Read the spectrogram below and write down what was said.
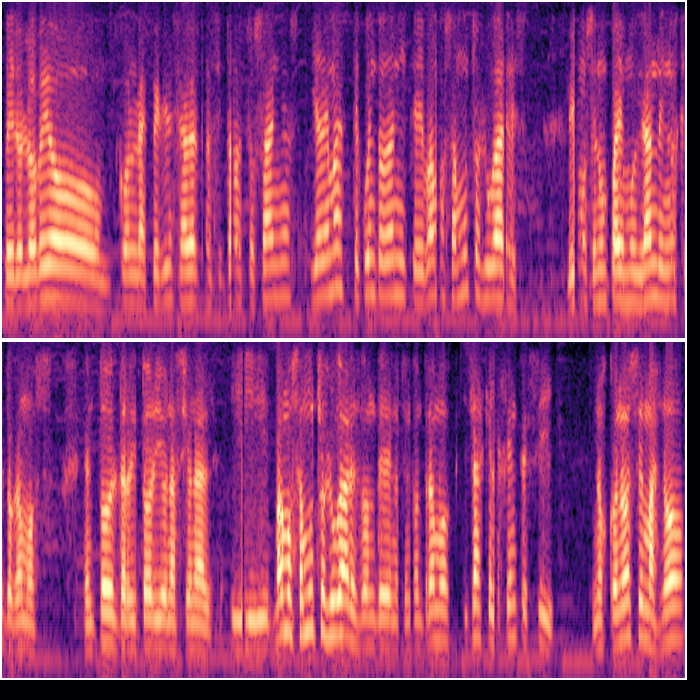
pero lo veo con la experiencia de haber transitado estos años. Y además te cuento, Dani, que vamos a muchos lugares. Vivimos en un país muy grande y no es que tocamos en todo el territorio nacional. Y vamos a muchos lugares donde nos encontramos, quizás que la gente sí nos conoce, más no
